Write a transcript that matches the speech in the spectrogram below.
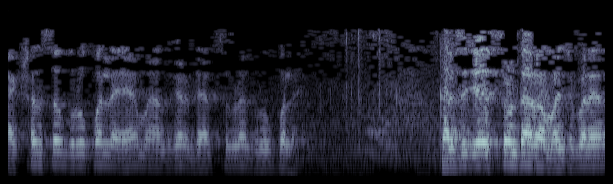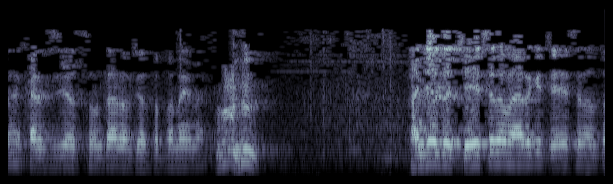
యాక్షన్స్ గ్రూపులే మన అందుకని డెత్స్ కూడా గ్రూపులే కలిసి చేస్తుంటారు మంచి పనైనా కలిసి చేస్తుంటారు చెత్త పనైనా అంచేత చేసిన వారికి చేసినంత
